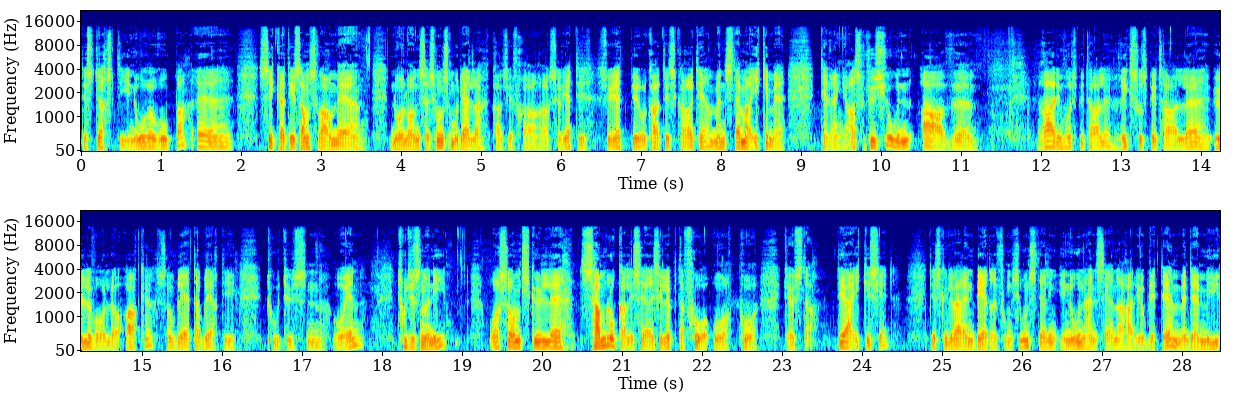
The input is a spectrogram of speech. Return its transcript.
Det største i Nord-Europa. Eh, sikkert i samsvar med noen organisasjonsmodeller, kanskje fra sovjet, sovjetbyråkratisk karakter, men stemmer ikke med terrenget. Altså fusjonen av eh, Radiumhospitalet, Rikshospitalet, Ullevål og Aker, som ble etablert i 2001, 2009, og som skulle samlokaliseres i løpet av få år på Gaustad. Det har ikke skjedd. Det skulle være en bedre funksjonsdeling. I noen henseender har det jo blitt det, men det er mye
